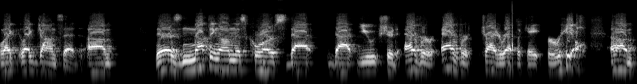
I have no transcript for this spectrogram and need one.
like like John said. Um, there is nothing on this course that that you should ever ever try to replicate for real. Um,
